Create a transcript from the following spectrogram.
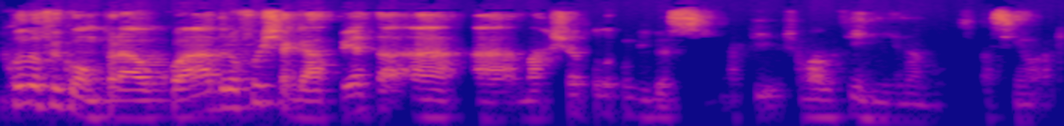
e quando eu fui comprar o quadro, eu fui chegar perto, a, a Marchand falou comigo assim, a filha, chamava Firmina, a senhora.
